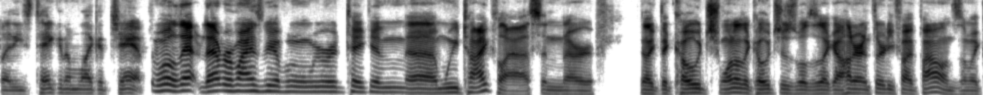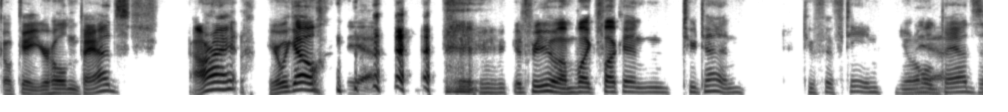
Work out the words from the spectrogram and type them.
but he's taking them like a champ. Well, that that reminds me of when we were taking uh, Muay Thai class and our like the coach, one of the coaches was like 135 pounds. I'm like, okay, you're holding pads. All right, here we go. Yeah. Good for you. I'm like fucking 210, 215. You want to yeah. hold pads?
